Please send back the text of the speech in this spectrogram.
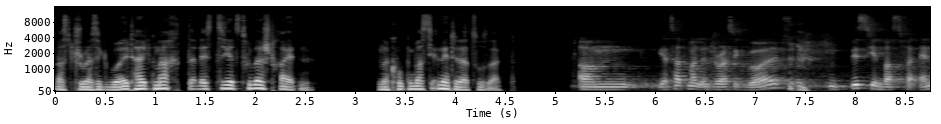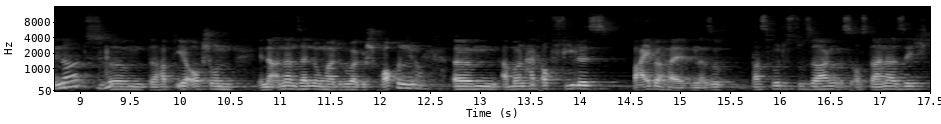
Was Jurassic World halt macht, da lässt sich jetzt drüber streiten. Und mal gucken, was die Annette dazu sagt. Ähm, jetzt hat man in Jurassic World ein bisschen was verändert. Mhm. Ähm, da habt ihr auch schon in einer anderen Sendung mal drüber gesprochen. Genau. Ähm, aber man hat auch vieles beibehalten. Also was würdest du sagen, ist aus deiner Sicht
